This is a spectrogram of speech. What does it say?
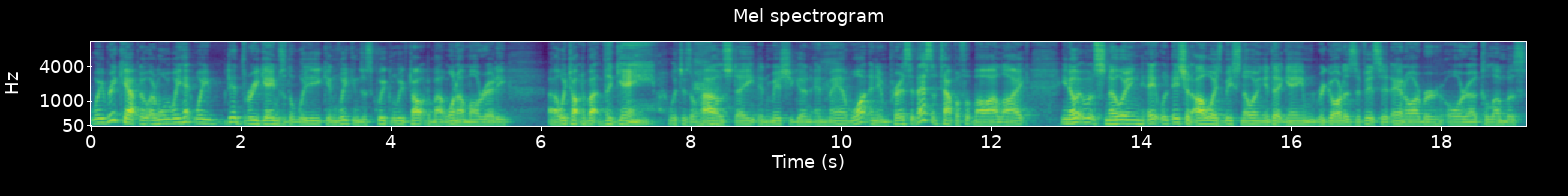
we recapped. Or we had, we did three games of the week, and we can just quickly. We've talked about one of them already. Uh, we talked about the game, which is Ohio State and Michigan, and man, what an impressive! That's the type of football I like. You know, it was snowing. It it should always be snowing at that game, regardless if it's at Ann Arbor or uh, Columbus.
